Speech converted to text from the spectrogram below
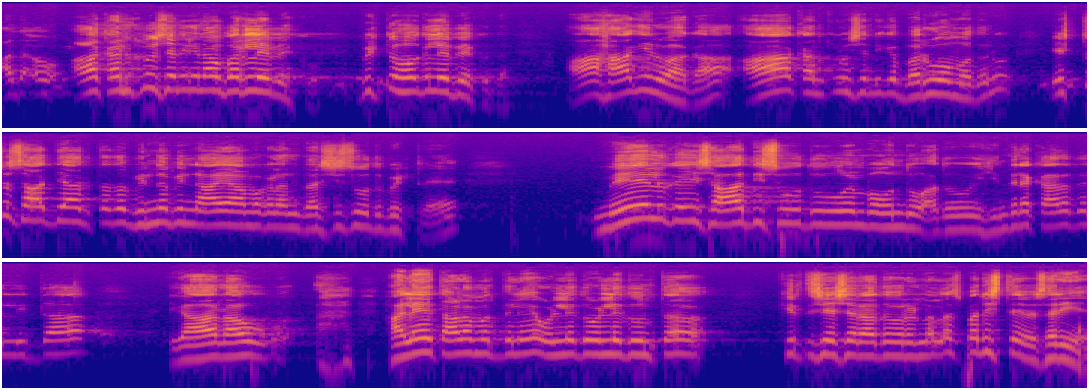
ಅದು, ಆ ಕನ್ಕ್ಲೂಷನ್ಗೆ ನಾವು ಬರಲೇಬೇಕು, ಬಿಟ್ಟು ಹೋಗಲೇಬೇಕು. ಆ ಹಾಗಿರುವಾಗ ಆ ಕನ್ಕ್ಲೂಷನ್ಗೆ ಬರುವ ಮೊದಲು ಎಷ್ಟು ಸಾಧ್ಯ ಆಗ್ತದೋ ಭಿನ್ನ ಭಿನ್ನ ಆಯಾಮಗಳನ್ನು ದರ್ಶಿಸುವುದು ಬಿಟ್ಟರೆ ಮೇಲುಗೈ ಸಾಧಿಸುವುದು ಎಂಬ ಒಂದು, ಅದು ಹಿಂದಿನ ಕಾಲದಲ್ಲಿದ್ದ ಈಗ ನಾವು ಹಳೆ ತಾಳಮದ್ದಲೇ ಒಳ್ಳೆಯದು ಒಳ್ಳೆಯದು ಅಂತ ಕೀರ್ತಿಶೇಷರಾದವರನ್ನೆಲ್ಲ ಸ್ಮರಿಸ್ತೇವೆ ಸರಿಯೇ.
